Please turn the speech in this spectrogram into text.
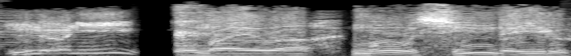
何？お前はもう死んでいる。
